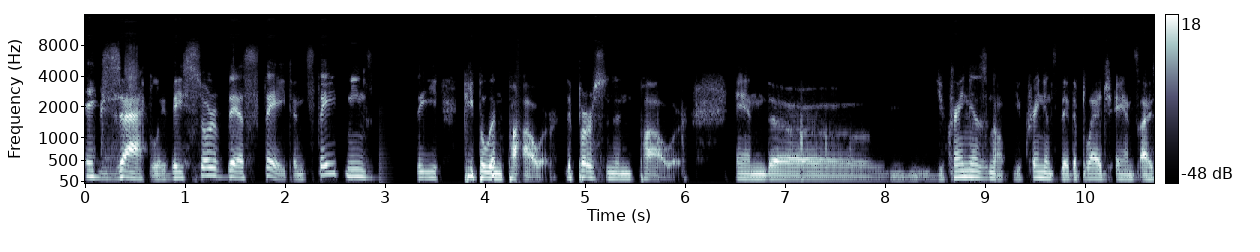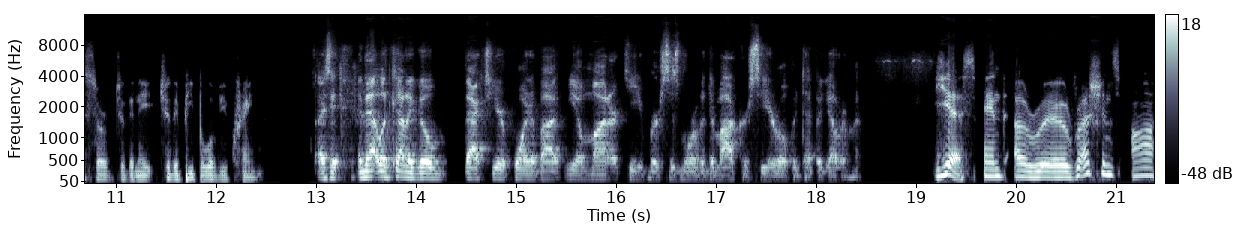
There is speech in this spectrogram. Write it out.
exactly they serve their state and state means the people in power the person in power. And uh, ukrainians no ukrainians they the pledge and i serve to the to the people of ukraine. I see. And that would kind of go back to your point about you know monarchy versus more of a democracy or open type of government. Yes and uh, russians are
